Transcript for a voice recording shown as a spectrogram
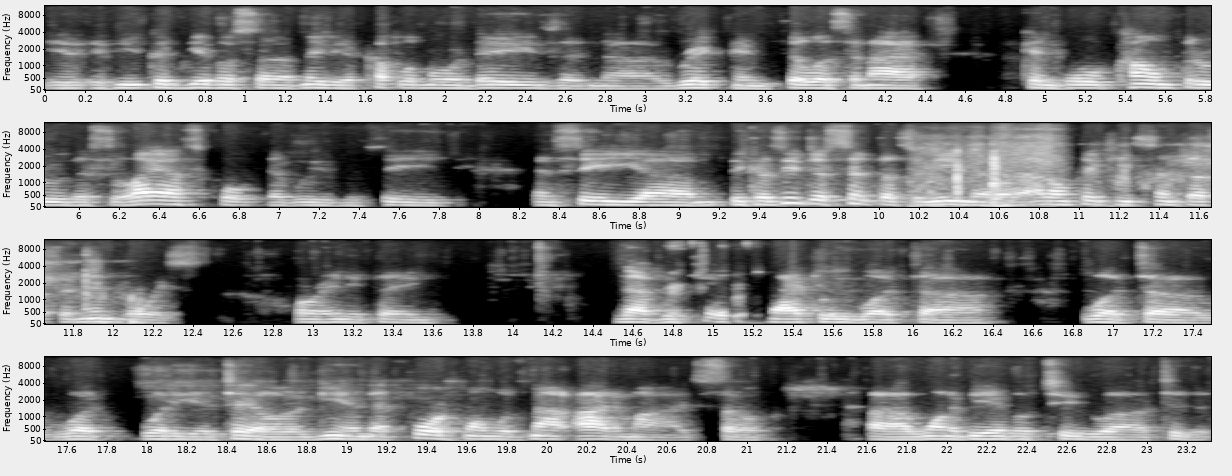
if you could give us uh, maybe a couple of more days and uh, Rick and Phyllis and I can go comb through this last quote that we received and see, um, because he just sent us an email. I don't think he sent us an invoice or anything that would show exactly what, uh, what, uh, what, what he entailed. Again, that fourth one was not itemized, so I want to be able to, uh, to,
